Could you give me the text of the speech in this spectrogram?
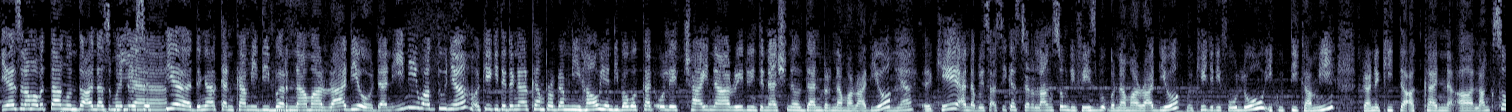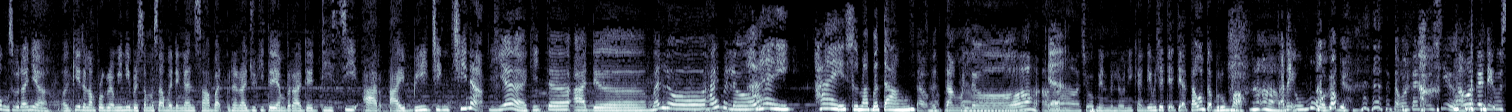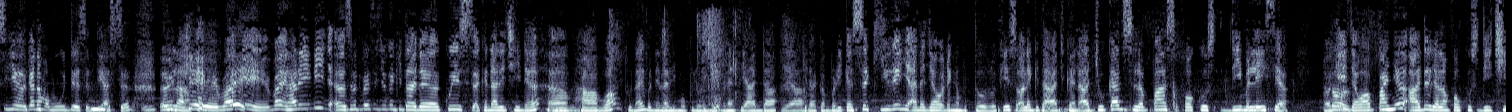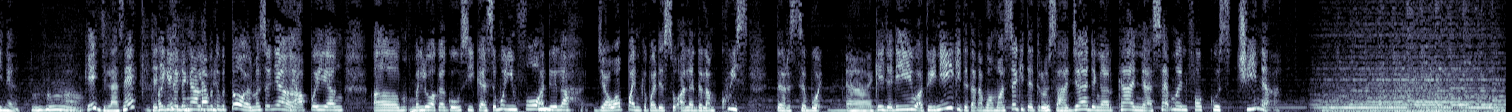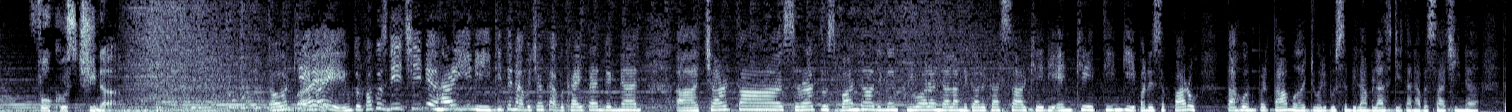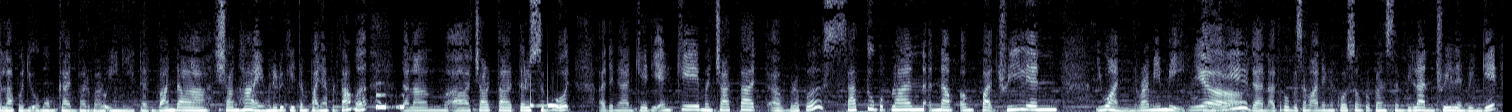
Ya, selamat petang untuk anda semua yang Ya. setia dengarkan kami di Bernama Radio. Dan ini waktunya, okey, kita dengarkan program Ni Hao yang dibawakan oleh China Radio International dan Bernama Radio. Ya. Okey, anda boleh saksikan secara langsung di Facebook Bernama Radio. Okey, jadi follow, ikuti kami kerana kita akan uh, langsung sebenarnya, okey, dalam program ini bersama-sama dengan sahabat peneraju kita yang berada di CRI Beijing, China. Ya, kita ada Melo. Hai Melo. Hai. Hai, selamat petang. Selamat petang, Melo. Ya. Ah, Cik Omian Melo ni kan, dia macam tiap-tiap tahun tak berubah. Ha-ha. Tak naik umur agaknya. tak makan di usia. tak makan di usia kan nampak muda sentiasa. Okey, baik. Okey, baik. Hari ini uh, seperti biasa juga kita ada kuis kenali Cina. Uh, ha wang tunai bernilai RM50 menanti anda. Ya. Kita akan berikan sekiranya anda jawab dengan betul. Okey, soalan kita akan ajukan selepas fokus di Malaysia. Okey, jawapannya ada dalam fokus di China. Mhm. Okey, jelas eh? Jadi Okey. kita dengarlah betul-betul. Maksudnya Ya. apa yang uh, Melu akan kongsikan. Semua info Hmm. adalah jawapan kepada soalan dalam kuis tersebut. Hmm. Uh, okay, jadi waktu ini kita tak nak buang masa. Kita terus sahaja dengarkan uh, segmen Fokus China. Fokus China. Okey, Baik. baik. Untuk fokus di China hari ini, kita nak bercakap berkaitan dengan uh, carta 100 bandar dengan keluaran dalam negara kasar KDNK tinggi pada separuh tahun pertama 2019 di Tanah Besar China telah pun diumumkan baru-baru ini. Dan bandar Shanghai menduduki tempat yang pertama dalam uh, carta tersebut uh, dengan KDNK mencatat uh, berapa? 1.64 trilion yuan renminbi Ya. okey dan ataupun bersamaan dengan 0.9 trilion ringgit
